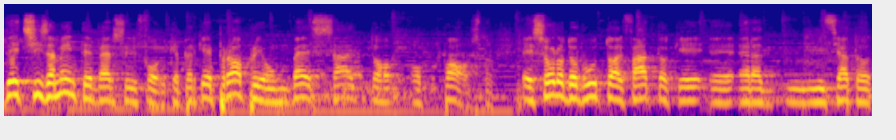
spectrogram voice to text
decisamente verso il folk perché è proprio un bel salto opposto. È solo dovuto al fatto che eh, era iniziato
